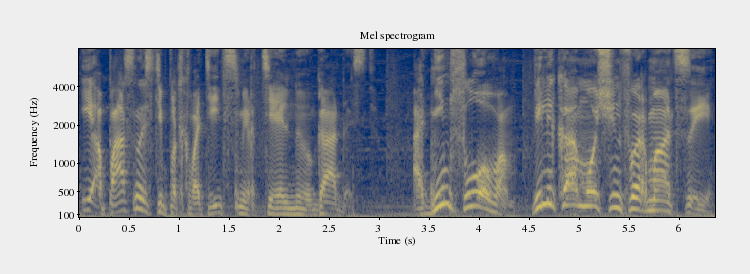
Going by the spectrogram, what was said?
и опасности подхватить смертельную гадость. Одним словом, велика мощь информации,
